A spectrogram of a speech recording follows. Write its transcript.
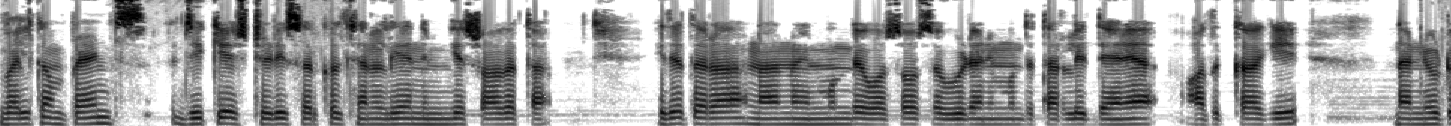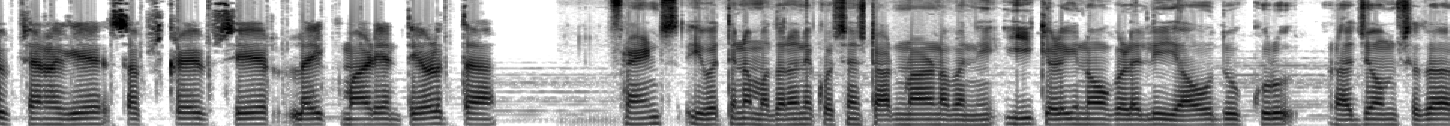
Welcome friends G K study circle ಚಾನಲ್ಗೆ ನಿಮಗೆ ಸ್ವಾಗತ. ಇದೇ ಥರ ನಾನು ಇನ್ನು ಮುಂದೆ ಹೊಸ ಹೊಸ ವಿಡಿಯೋ ನಿಮ್ಮ ಮುಂದೆ ತರಲಿದ್ದೇನೆ. ಅದಕ್ಕಾಗಿ ನನ್ನ ಯೂಟ್ಯೂಬ್ ಚಾನಲ್ಗೆ ಸಬ್ಸ್ಕ್ರೈಬ್ ಶೇರ್ ಲೈಕ್ ಮಾಡಿ ಅಂತ ಹೇಳುತ್ತಾ. ಫ್ರೆಂಡ್ಸ್ ಇವತ್ತಿನ ಮೊದಲನೇ ಕ್ವಶನ್ ಸ್ಟಾರ್ಟ್ ಮಾಡೋಣ ಬನ್ನಿ. ಈ ಕೆಳಗಿನವುಗಳಲ್ಲಿ ಯಾವುದು ಕುರು ರಾಜವಂಶದ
